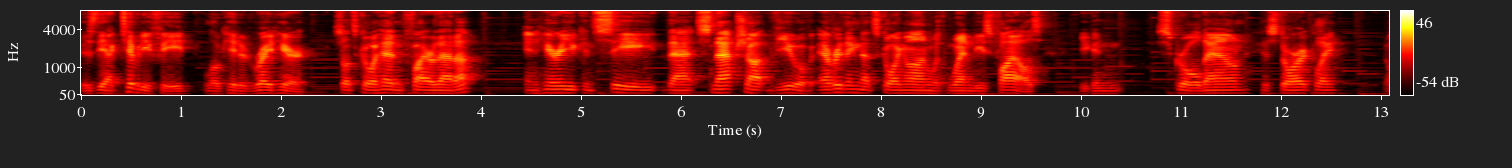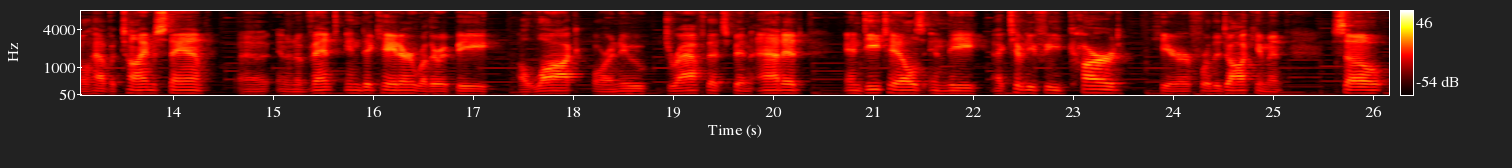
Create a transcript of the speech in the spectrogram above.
is the activity feed located right here. So let's go ahead and fire that up. And here you can see that snapshot view of everything that's going on with Wendy's files. You can scroll down historically. It'll have a timestamp uh, and an event indicator, whether it be a lock or a new draft that's been added and details in the activity feed card here for the document. So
